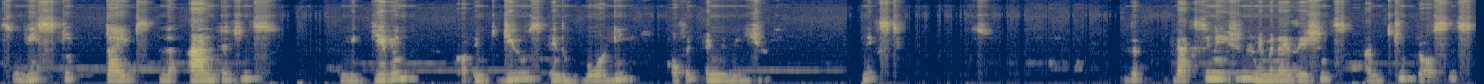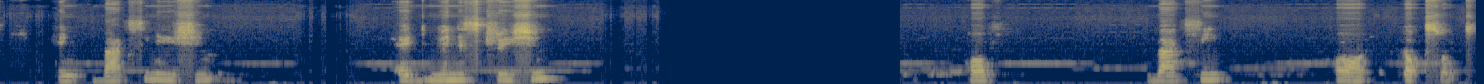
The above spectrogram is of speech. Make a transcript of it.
So these two types, the antigens will be given or introduced in the body of an individual. Next, the vaccination and immunizations are two processes. In vaccination, administration of vaccine or toxoid.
